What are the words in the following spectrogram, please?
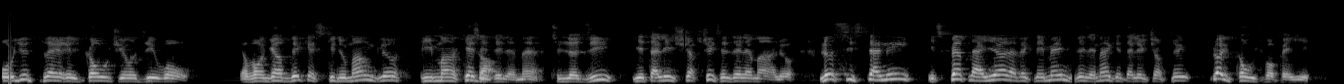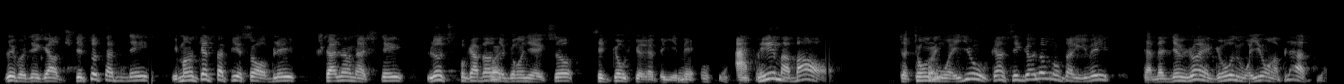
au lieu de clairer le coach, ils ont dit Wow, on va regarder qu'est-ce qui nous manque, là, puis il manquait des éléments. Tu l'as dit, il est allé chercher ces éléments-là. Là, si cette année, il se pète la gueule avec les mêmes éléments qu'il est allé chercher, là, le coach va payer. Là, il va dire, regarde, je t'ai tout amené, il manquait de papier sablé, je suis allé en acheter, là, tu n'es pas capable de gagner avec ça, c'est le coach qui aurait payé. Mais après ma barre, tu as ton noyau. Quand ces gars-là sont arrivés, tu avais déjà un gros noyau en place. Là.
